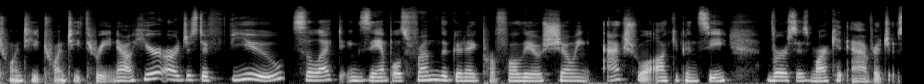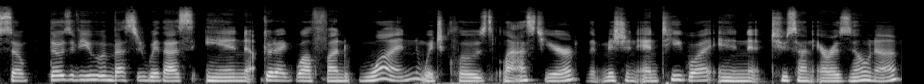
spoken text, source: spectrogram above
2023. Now, here are just a few select examples from the Good Egg portfolio showing actual occupancy versus market averages. So those of you who invested with us in Good Egg Wealth Fund 1, which closed last year, the Mission Antigua in Tucson, Arizona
